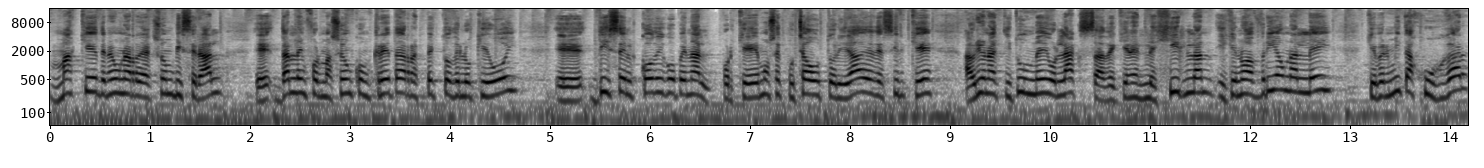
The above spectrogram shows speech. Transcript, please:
más que tener una reacción visceral, eh, dar la información concreta respecto de lo que hoy dice el Código Penal, porque hemos escuchado autoridades decir que habría una actitud medio laxa de quienes legislan y que no habría una ley que permita juzgar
